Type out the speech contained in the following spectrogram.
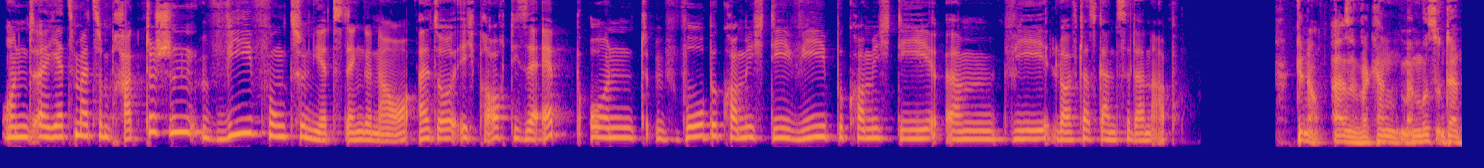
Und äh, jetzt mal zum Praktischen. Wie funktioniert's denn genau? Also ich brauche diese App und wo bekomme ich die? Wie bekomme ich die? Ähm, wie läuft das Ganze dann ab? Genau, also man kann, man muss unter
